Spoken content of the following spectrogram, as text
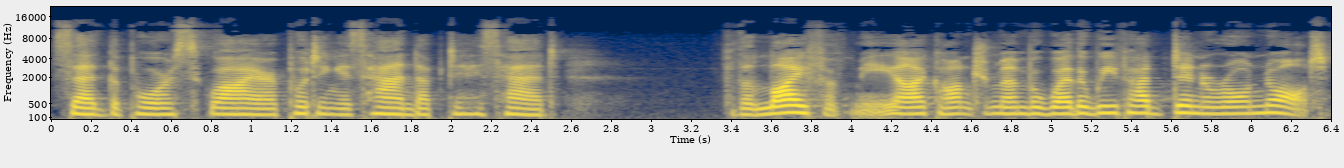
said the poor squire, putting his hand up to his head. For the life of me, I can't remember whether we've had dinner or not.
